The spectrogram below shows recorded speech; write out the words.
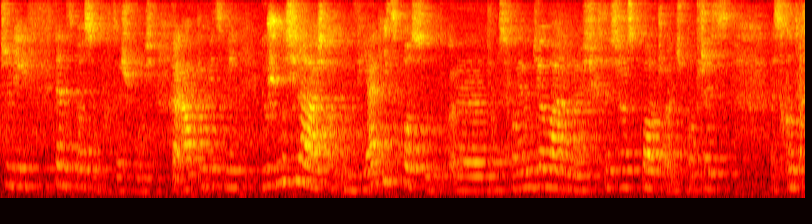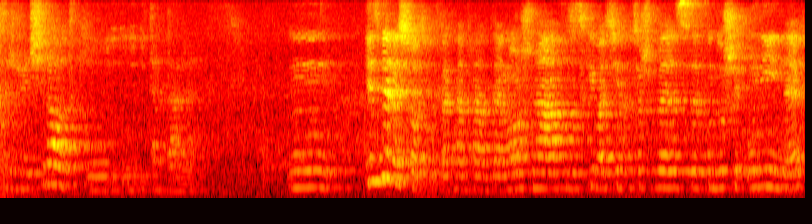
Czyli w ten sposób chcesz pójść. Tak. A powiedz mi, już myślałaś o tym, w jaki sposób e, tą swoją działalność chcesz rozpocząć, poprzez skąd chcesz wziąć środki i, i tak dalej. Mm, Jest wiele środków tak naprawdę. Można pozyskiwać je chociażby z funduszy unijnych,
